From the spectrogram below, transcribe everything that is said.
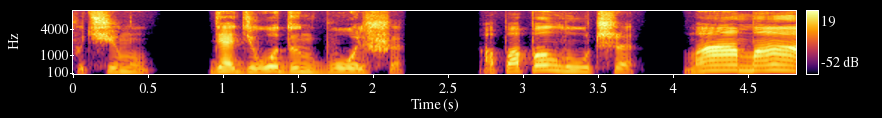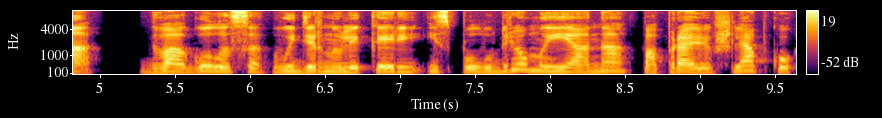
Почему? Дядя Оден больше. А папа лучше. Мама! Два голоса выдернули Кэрри из полудрема, и она, поправив шляпку,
